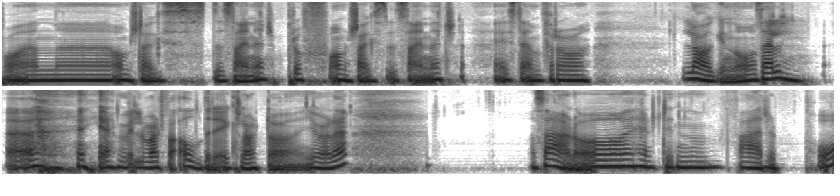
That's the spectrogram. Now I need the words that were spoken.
på en eh, omslagsdesigner, proff omslagsdesigner, istedenfor å lage noe selv. Eh, jeg ville i hvert fall aldri klart å gjøre det. Og så er det å hele tiden være på,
